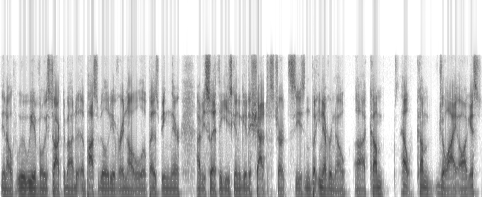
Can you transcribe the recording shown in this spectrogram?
you know, we, we, have always talked about a possibility of Reynaldo Lopez being there. Obviously, I think he's going to get a shot to start the season, but you never know. Uh, come hell, come July, August,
